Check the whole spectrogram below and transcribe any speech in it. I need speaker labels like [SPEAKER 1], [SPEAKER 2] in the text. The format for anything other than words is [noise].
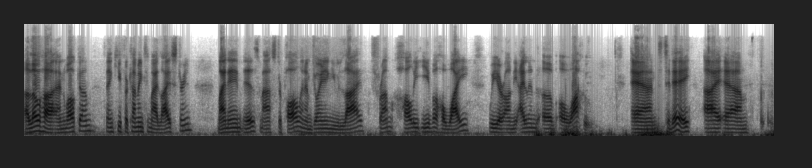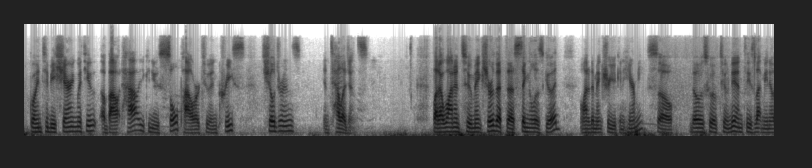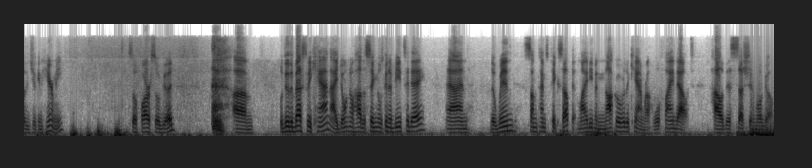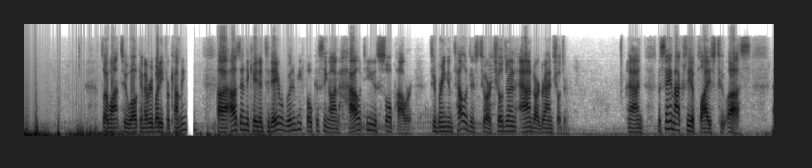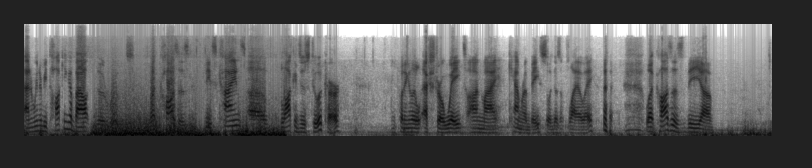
[SPEAKER 1] Aloha and welcome. Thank you for coming to my live stream. My name is Master Paul and I'm joining you live from Haleiwa, Hawaii. We are on the island of Oahu. And today I am going to be sharing with you about how you can use soul power to increase children's intelligence. But I wanted to make sure that the signal is good. I wanted to make sure you can hear me. So those who have tuned in, please let me know that you can hear me. So far, so good. [clears throat] um, we'll do the best we can. I don't know how the signal is going to be today. And the wind sometimes picks up. It might even knock over the camera. We'll find out how this session will go. So I want to welcome everybody for coming. Uh, as indicated, today we're going to be focusing on how to use soul power to bring intelligence to our children and our grandchildren. And the same actually applies to us. And we're going to be talking about the roots, what causes these kinds of blockages to occur. I'm putting a little extra weight on my camera base so it doesn't fly away. [laughs] what causes the, uh,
